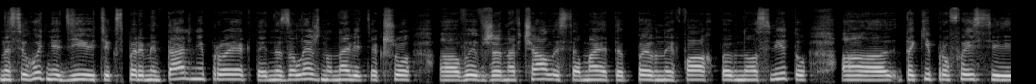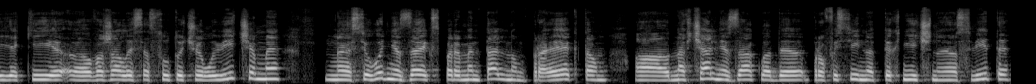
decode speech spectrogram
на сьогодні діють експериментальні проекти, і незалежно, навіть якщо е, ви вже навчалися, маєте певний фах, певну освіту, е, такі професії, які е, вважалися суто чоловічими. Сьогодні за експериментальним проектом навчальні заклади професійно-технічної освіти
